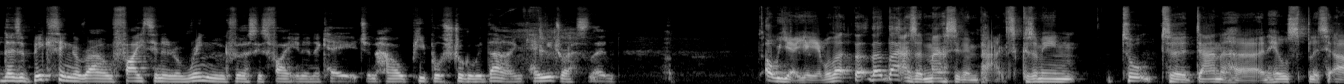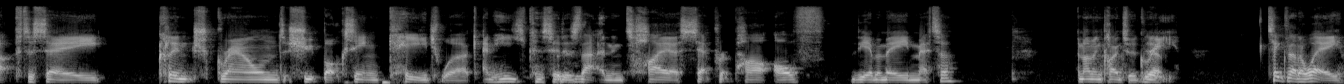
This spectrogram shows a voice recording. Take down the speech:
there's a big thing around fighting in a ring versus fighting in a cage, and how people struggle with that in cage wrestling. Oh yeah, yeah, yeah. Well, that that, that, that has a massive impact because I mean, talk to Danaher and he'll split it up to say clinch, ground, shoot boxing, cage work, and he considers mm-hmm. that an entire separate part of the MMA meta. And I'm inclined to agree. Take that away,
